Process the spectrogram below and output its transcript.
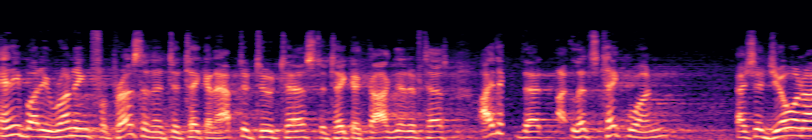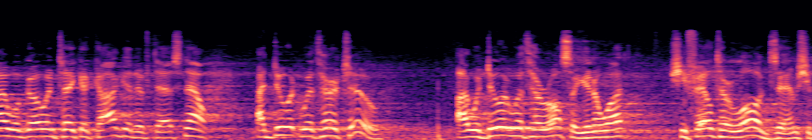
anybody running for president to take an aptitude test, to take a cognitive test. I think that uh, let's take one. I said, Joe and I will go and take a cognitive test. Now, I'd do it with her too. I would do it with her also. You know what? She failed her law exam. She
